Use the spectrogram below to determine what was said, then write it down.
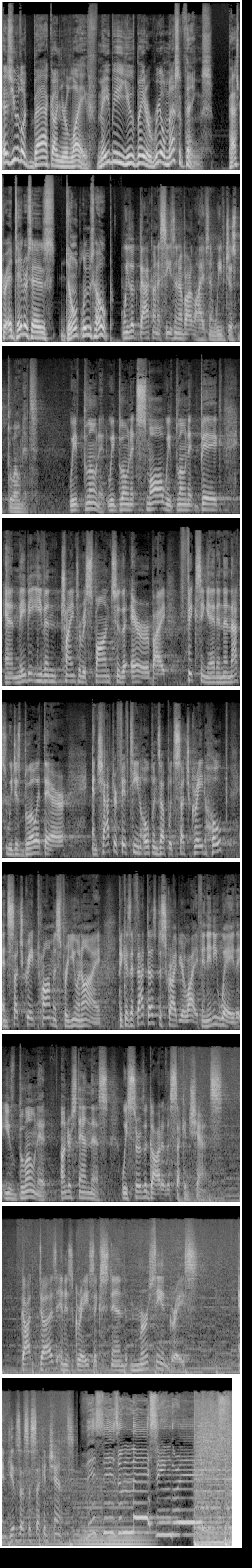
As you look back on your life, maybe you've made a real mess of things. Pastor Ed Taylor says, don't lose hope. We look back on a season of our lives and we've just blown it. We've blown it. We've blown it small, we've blown it big, and maybe even trying to respond to the error by fixing it, and then that's we just blow it there. And chapter 15 opens up with such great hope and such great promise for you and I, because if that does describe your life in any way that you've blown it, understand this we serve the God of the second chance. God does, in His grace, extend mercy and grace and gives us a second chance. This is amazing grace.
